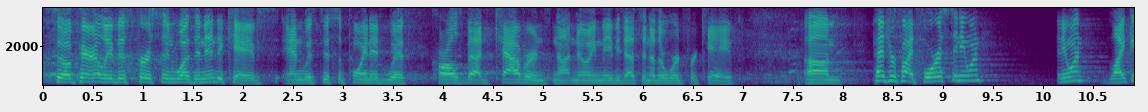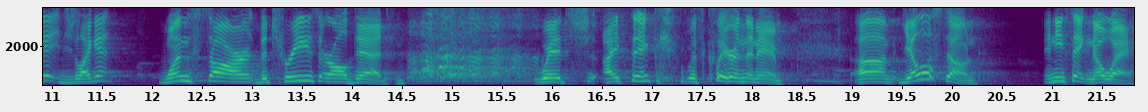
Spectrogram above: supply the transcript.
So apparently, this person wasn't into caves and was disappointed with Carlsbad Caverns, not knowing maybe that's another word for cave. Um, petrified forest, anyone? Anyone? Like it? Did you like it? One star, the trees are all dead, which I think was clear in the name. Um, Yellowstone, and you think, no way.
